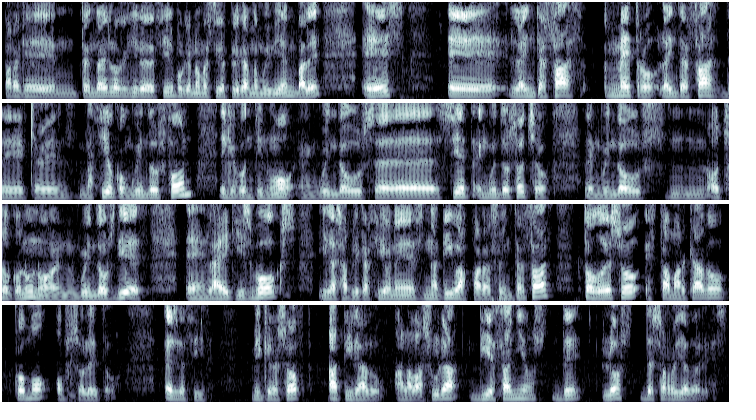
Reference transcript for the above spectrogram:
Para que entendáis lo que quiero decir, porque no me estoy explicando muy bien, ¿vale? Es eh, la interfaz Metro, la interfaz de que nació con Windows Phone y que continuó en Windows 7, eh, en Windows 8, en Windows 8.1, en Windows 10, en la Xbox y las aplicaciones nativas para esa interfaz, todo eso está marcado como obsoleto. Es decir, Microsoft ha tirado a la basura 10 años de los desarrolladores.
